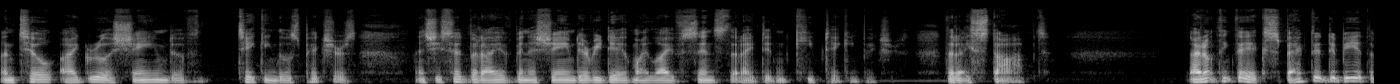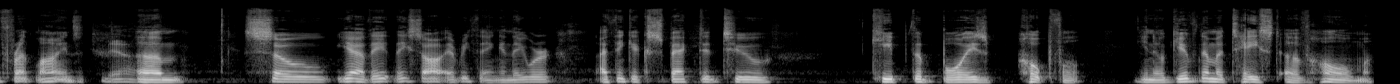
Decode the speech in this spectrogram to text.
until I grew ashamed of taking those pictures. And she said, But I have been ashamed every day of my life since that I didn't keep taking pictures, that I stopped. I don't think they expected to be at the front lines. Yeah. Um, so yeah, they they saw everything, and they were, I think, expected to keep the boys hopeful. You know, give them a taste of home.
